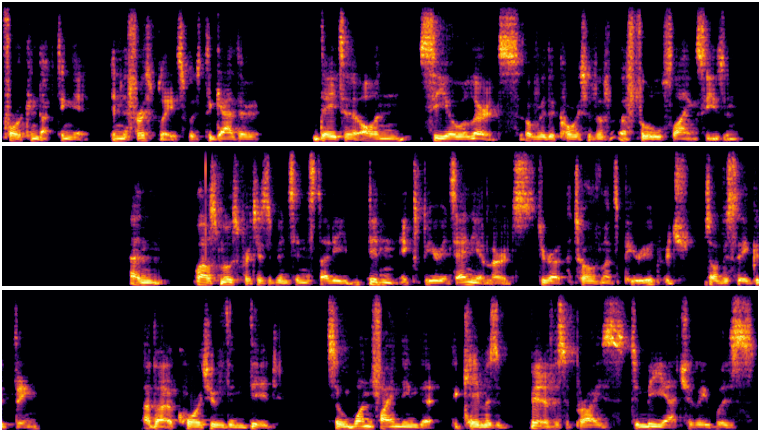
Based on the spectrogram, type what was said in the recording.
for conducting it in the first place was to gather data on CO alerts over the course of a, a full flying season. And whilst most participants in the study didn't experience any alerts throughout the 12 month period, which is obviously a good thing, about a quarter of them did. So, one finding that came as a bit of a surprise to me actually was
